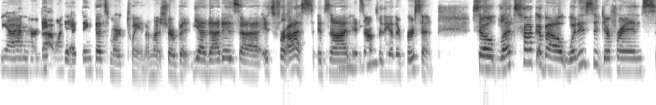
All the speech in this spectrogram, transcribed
Yeah, I hadn't heard that one. Yeah, I think that's Mark Twain. I'm not sure. But yeah, that is, uh, it's for us. It's not, mm-hmm. it's not for the other person. So let's talk about what is the difference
